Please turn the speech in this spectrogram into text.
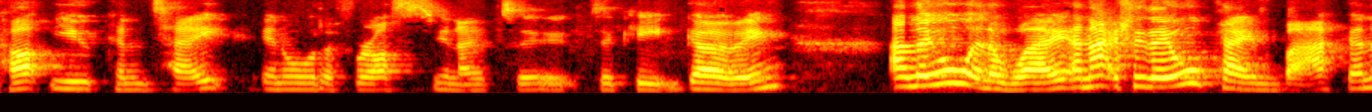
cut you can take in order for us, you know, to to keep going. And they all went away, and actually they all came back, and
